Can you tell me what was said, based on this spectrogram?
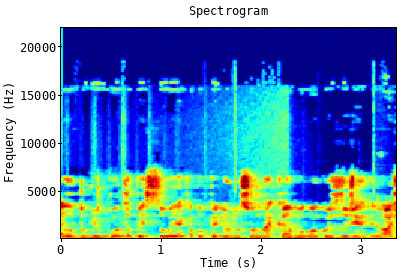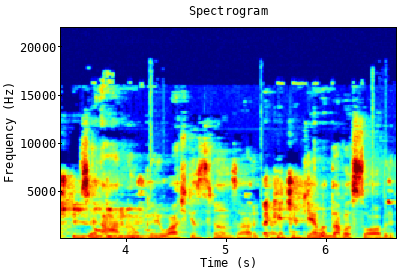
Ela dormiu com outra pessoa e acabou pegando no sono na cama, alguma coisa do gênero. Eu acho que eles Cê, não ah, não, junto. eu acho que eles transaram, cara, é que, porque tipo... ela tava sóbria.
